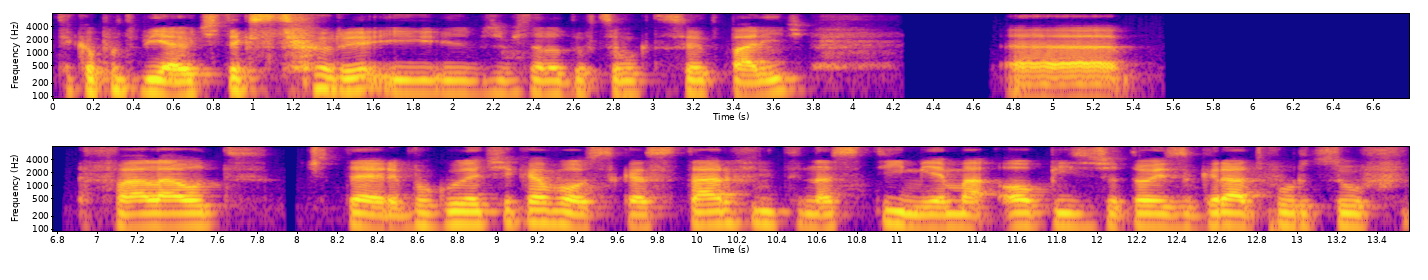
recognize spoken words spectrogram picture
tylko podbijają ci tekstury i żebyś na lodówce mógł to sobie odpalić. Eee, Fallout 4. W ogóle ciekawostka. Starfield na Steamie ma opis, że to jest gra twórców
